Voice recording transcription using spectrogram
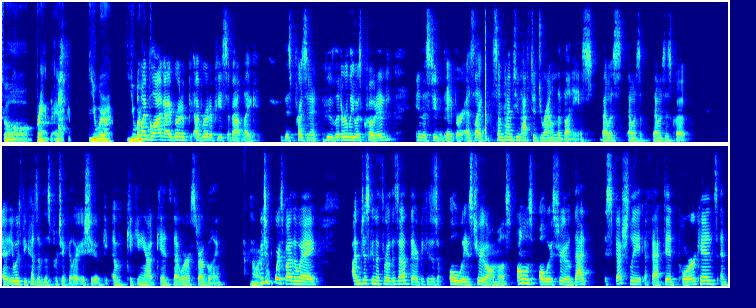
So, uh, you were you were on my blog. I wrote a I wrote a piece about like this president who literally was quoted in the student paper as like sometimes you have to drown the bunnies. That was that was that was his quote and it was because of this particular issue of, of kicking out kids that were struggling. No, Which, of course, by the way, I'm just going to throw this out there because it's always true, almost, almost always true. That especially affected poorer kids and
